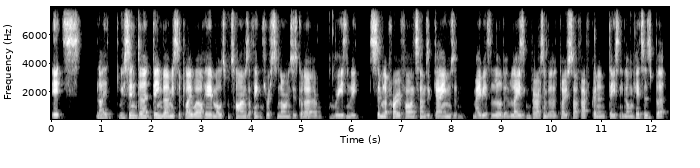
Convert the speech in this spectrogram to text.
It's like we've seen Dean Burmester play well here multiple times. I think Thriston Lawrence has got a reasonably similar profile in terms of games, and maybe it's a little bit of a lazy comparison, but both South African and decently long hitters. But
